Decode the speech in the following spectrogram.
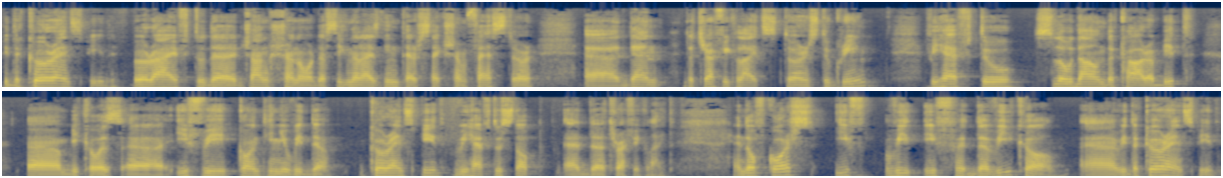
with the current speed arrive to the junction or the signalized intersection faster uh, then the traffic lights turns to green. We have to slow down the car a bit uh, because uh, if we continue with the current speed we have to stop at the traffic light. And of course if if the vehicle uh, with the current speed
